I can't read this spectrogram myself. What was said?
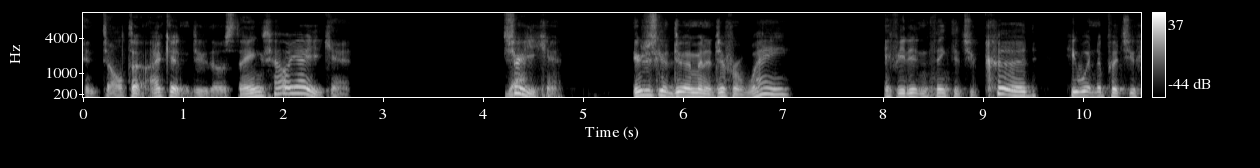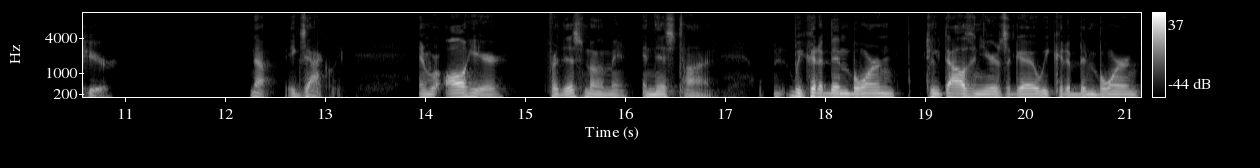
in Delta. I couldn't do those things. Hell yeah, you can. Sure, Yeah. you can. You're just going to do them in a different way. If he didn't think that you could, he wouldn't have put you here. No, exactly. And we're all here for this moment and this time. We could have been born 2,000 years ago. We could have been born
